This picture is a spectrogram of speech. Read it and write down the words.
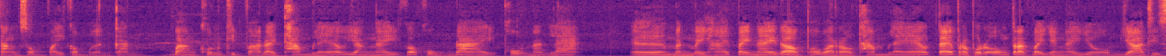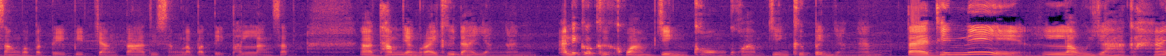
สร้างสมไว้ก็เหมือนกัน บางคนคิดว่าได้ทำแล้วยังไงก็คงได้ผลนั่นแหละ เออมันไม่หายไปไหนดอกเพราะว่าเราทำแล้ว แต่พระพุทธองค์ตรัสไว้อย่างไงโยม ยาที่สังปปติปิดจังตาที่สังลปฏิพลังสัตทำอย่างไรคือได้อย่างนั้น อันนี้ก็คือความจริงของความจริงคือเป็นอย่างนั้น แต่ที่นี่เราอยากให้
